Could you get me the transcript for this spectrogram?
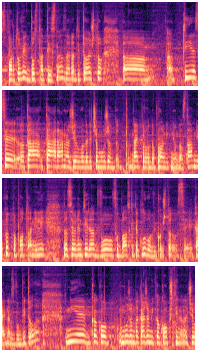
спортови доста тесна заради тоа што а, тие се таа таа рана желба да речем може најпрво да проникне од наставникот, па потоа нели да се ориентираат во фудбалските клубови кои што се кај нас во Битола. Ние како можам да кажам и како општина, значи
